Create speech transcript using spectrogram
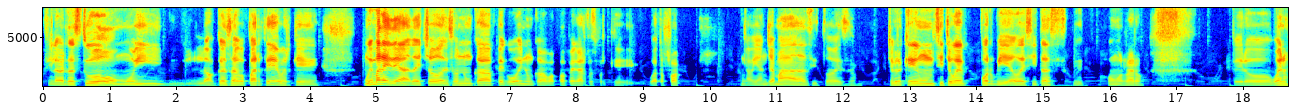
Sí, la verdad estuvo muy loco esa parte porque Muy mala idea. De hecho, eso nunca pegó y nunca va a pegar, pues porque, what the fuck. Habían llamadas y todo eso. Yo creo que un sitio web por video de citas, eh, como raro. Pero bueno,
